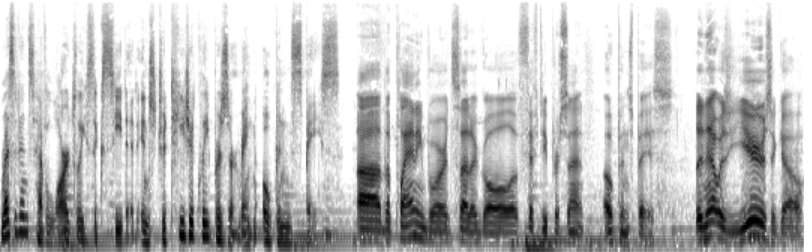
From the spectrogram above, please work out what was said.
residents have largely succeeded in strategically preserving open space. Uh, the planning board set a goal of 50% open space. And that was years ago.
